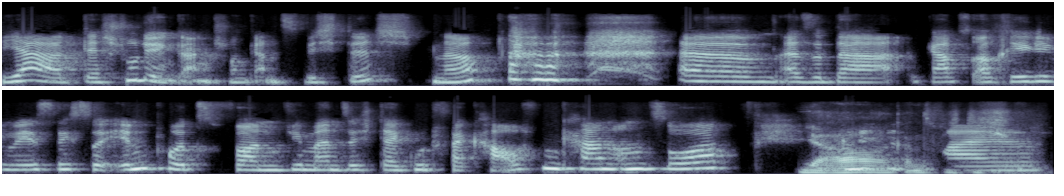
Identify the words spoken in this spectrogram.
ja, der Studiengang schon ganz wichtig. Ne? ähm, also da gab es auch regelmäßig so Inputs von, wie man sich da gut verkaufen kann und so. Ja, ganz wichtig.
